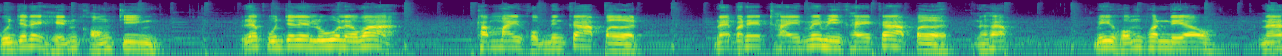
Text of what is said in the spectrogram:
คุณจะได้เห็นของจริง แล้วคุณจะได้รู้เลยว่าทำไมผมถึงกล้าเปิด ในประเทศไทยไม่มีใครกล้าเปิดนะครับ มีผมคนเดียวนะ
